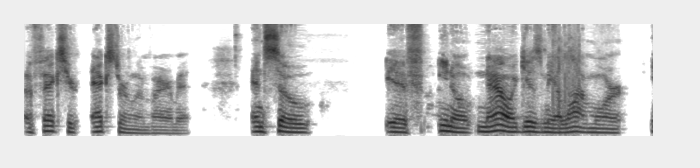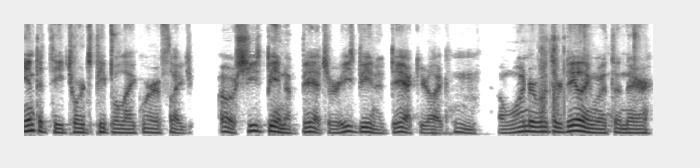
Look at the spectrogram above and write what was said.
affects your external environment. And so if you know now it gives me a lot more empathy towards people like where if like oh she's being a bitch or he's being a dick you're like hmm i wonder what they're dealing with in there.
